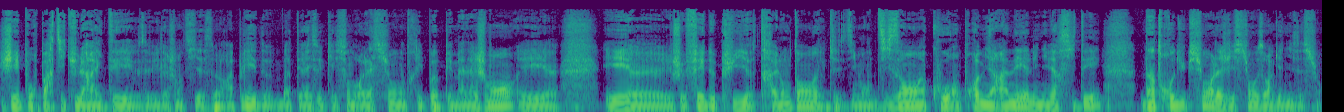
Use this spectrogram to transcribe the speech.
j'ai pour particularité, vous avez eu la gentillesse de le rappeler, de m'intéresser aux questions de relations entre hip-hop et management, et euh, et euh, je fais depuis très longtemps, quasiment dix ans, un cours en première année à l'université d'introduction à la gestion aux organisations.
